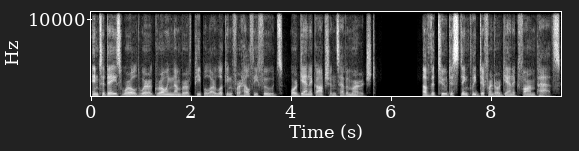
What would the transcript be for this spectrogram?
In today's world where a growing number of people are looking for healthy foods, organic options have emerged. Of the two distinctly different organic farm paths,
